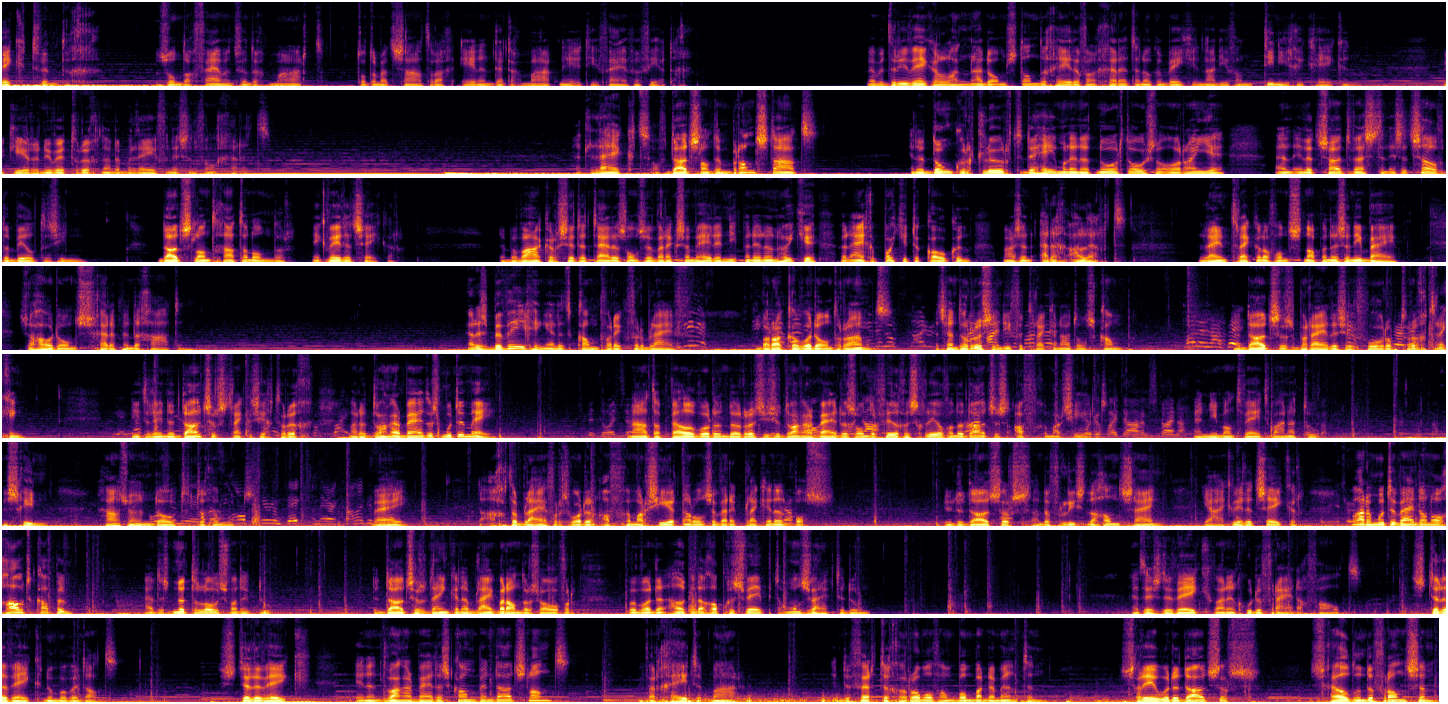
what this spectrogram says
Week 20, zondag 25 maart tot en met zaterdag 31 maart 1945. We hebben drie weken lang naar de omstandigheden van Gerrit en ook een beetje naar die van Tini gekeken. We keren nu weer terug naar de belevenissen van Gerrit. Het lijkt of Duitsland in brand staat. In het donker kleurt de hemel in het noordoosten oranje en in het zuidwesten is hetzelfde beeld te zien. Duitsland gaat dan onder, ik weet het zeker. De bewakers zitten tijdens onze werkzaamheden niet meer in een hutje hun eigen potje te koken, maar zijn erg alert. Lijntrekken of ontsnappen is er niet bij. Ze houden ons scherp in de gaten. Er is beweging in het kamp waar ik verblijf. Barakken worden ontruimd. Het zijn de Russen die vertrekken uit ons kamp. De Duitsers bereiden zich voor op terugtrekking. Niet alleen de Duitsers trekken zich terug, maar de dwangarbeiders moeten mee. Na het appel worden de Russische dwangarbeiders onder veel geschreeuw van de Duitsers afgemarcheerd. En niemand weet waar naartoe. Misschien gaan ze hun dood tegemoet. Wij, de achterblijvers, worden afgemarcheerd naar onze werkplek in het bos. Nu de Duitsers aan de verliezende hand zijn, ja, ik weet het zeker, waarom moeten wij dan nog hout kappen? Het is nutteloos wat ik doe. De Duitsers denken er blijkbaar anders over. We worden elke dag opgezweept om ons werk te doen. Het is de week waarin Goede Vrijdag valt. Stille week noemen we dat. Stille week in een dwangarbeiderskamp in Duitsland? Vergeet het maar. In de verte gerommel van bombardementen schreeuwen de Duitsers, schelden de Fransen.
